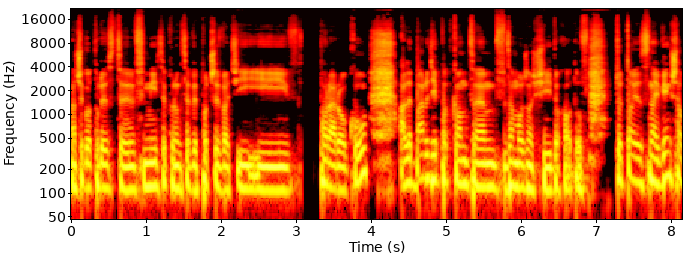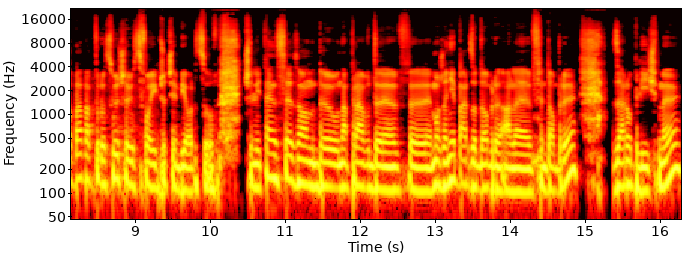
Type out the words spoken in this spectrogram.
naszego turysty w miejsce, w którym chce wypoczywać i, i pora roku, ale bardziej pod kątem zamożności dochodów. To, to jest największa obawa, którą słyszę już swoich przedsiębiorców. Czyli ten sezon był naprawdę, w, może nie bardzo dobry, ale dobry. Zarobiliśmy,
